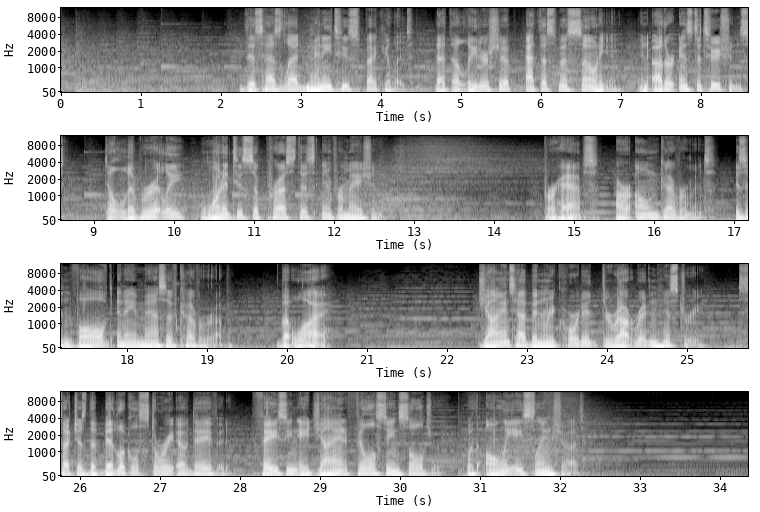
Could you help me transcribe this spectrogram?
This has led many to speculate that the leadership at the Smithsonian and other institutions deliberately wanted to suppress this information. Perhaps our own government is involved in a massive cover up. But why? Giants have been recorded throughout written history, such as the biblical story of David facing a giant Philistine soldier with only a slingshot.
